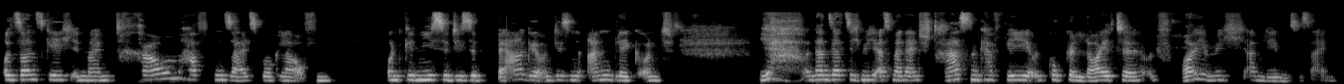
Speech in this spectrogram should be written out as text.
Und sonst gehe ich in meinem traumhaften Salzburg laufen und genieße diese Berge und diesen Anblick und ja, und dann setze ich mich erstmal in ein Straßencafé und gucke Leute und freue mich, am Leben zu sein.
